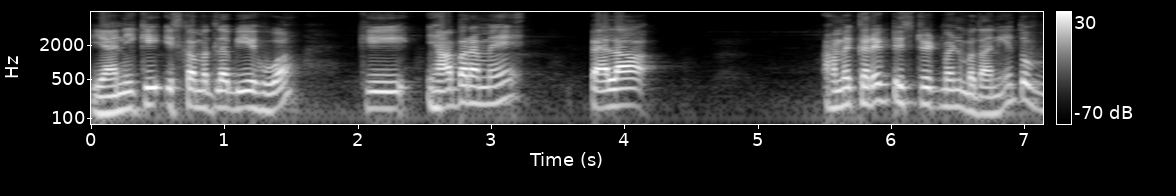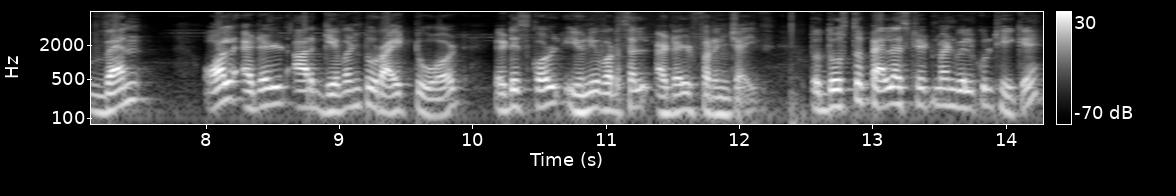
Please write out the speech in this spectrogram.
यानी कि इसका मतलब ये हुआ कि यहाँ पर हमें पहला, हमें करेक्ट स्टेटमेंट बतानी है। तो when all adult are given to right to vote it is called universal adult franchise तो दोस्तों, पहला स्टेटमेंट बिल्कुल ठीक है।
